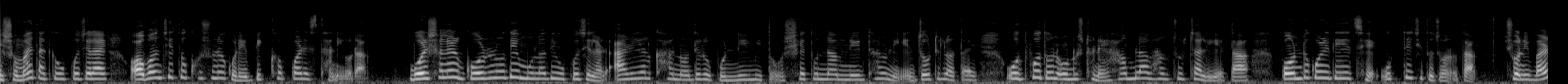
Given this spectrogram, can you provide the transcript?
এ সময় তাকে উপজেলায় অবাঞ্ছিত ঘোষণা করে বিক্ষোভ করে স্থানীয়রা। বরিশালের গৌরনদী মুলাদি উপজেলার আরিয়াল খা নদীর উপর নির্মিত সেতুর নাম নির্ধারণ জটিলতায় উদ্বোধন অনুষ্ঠানে হামলা, ভাঙচুর চালিয়ে তা পণ্ড করে দিয়েছে উত্তেজিত জনতা। শনিবার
